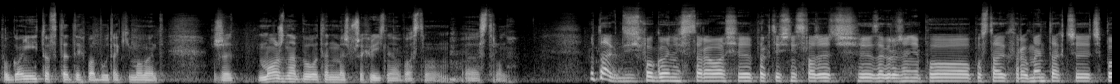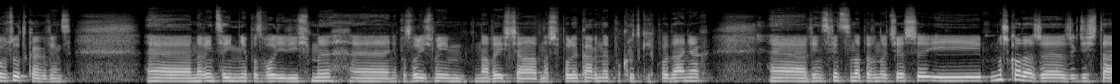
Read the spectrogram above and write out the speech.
Pogoni i to wtedy chyba był taki moment, że można było ten mecz przechylić na własną stronę. No tak, dziś Pogoń starała się praktycznie stwarzać e, zagrożenie po, po stałych fragmentach czy, czy po wrzutkach, więc e, na więcej im nie pozwoliliśmy. E, nie pozwoliliśmy im na wejścia w nasze pole karne po krótkich podaniach, e, więc, więc to na pewno cieszy i no szkoda, że, że gdzieś ta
